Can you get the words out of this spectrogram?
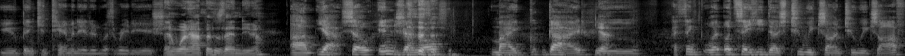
you've been contaminated with radiation. And what happens then? Do you know? Um, yeah. So in general, my g- guide, who I think let, let's say he does two weeks on, two weeks off.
